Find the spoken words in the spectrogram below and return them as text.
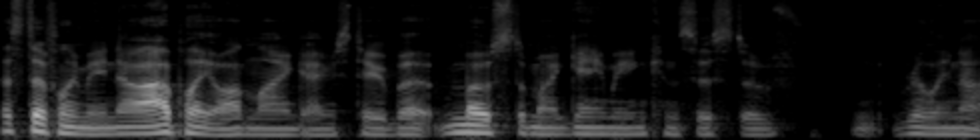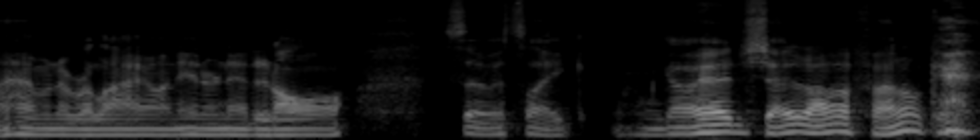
that's definitely me. Now I play online games too, but most of my gaming consists of really not having to rely on internet at all. So it's like, go ahead, shut it off. I don't care.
